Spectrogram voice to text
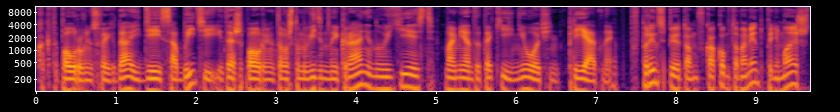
как-то по уровню своих, да, идей, событий, и даже по уровню того, что мы видим на экране, ну есть моменты такие не очень приятные. в принципе, там в каком-то момент понимаешь,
